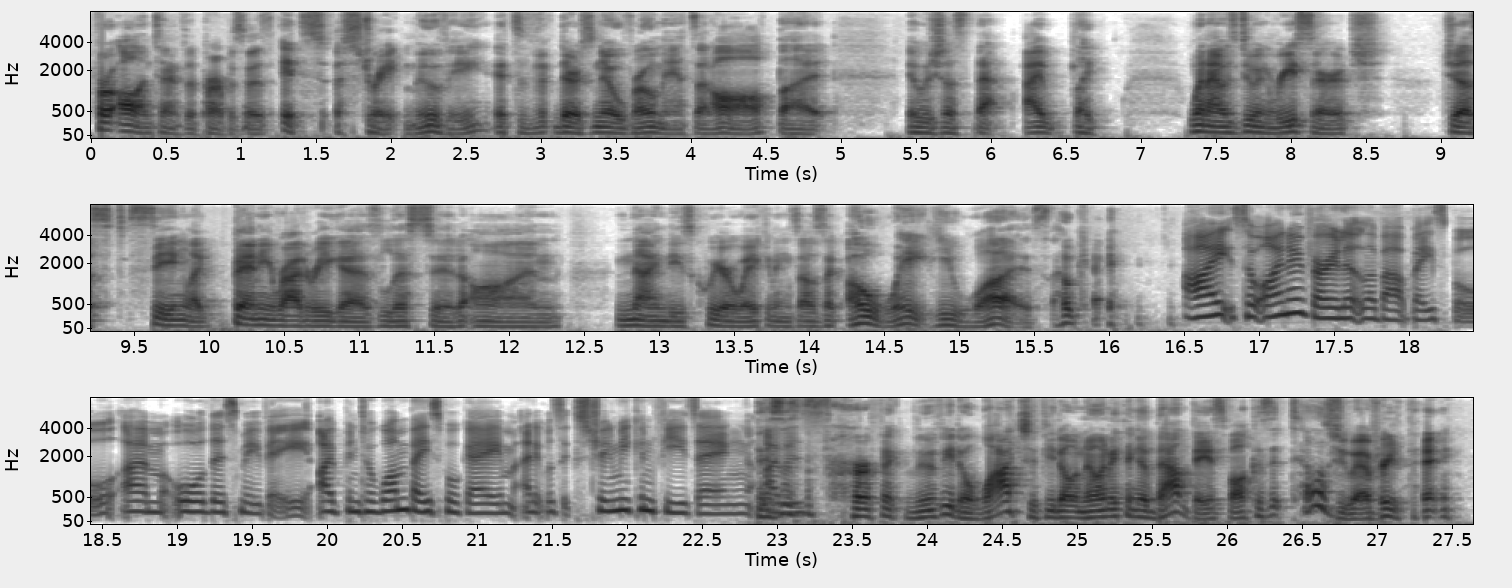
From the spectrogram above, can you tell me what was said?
for all intents and purposes, it's a straight movie. It's there's no romance at all, but it was just that I like when I was doing research, just seeing like Benny Rodriguez listed on 90s Queer Awakenings, I was like, oh wait, he was okay. I so I know very little about baseball um or this movie. I've been to one baseball game and it was extremely confusing. This I is the perfect movie to watch if you don't know anything about baseball because it tells you everything.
